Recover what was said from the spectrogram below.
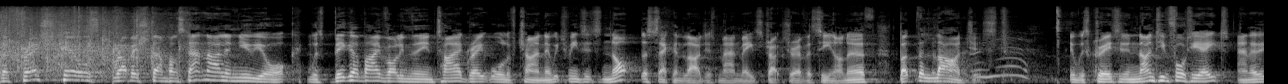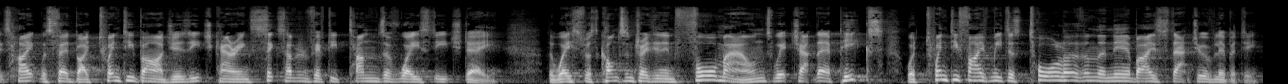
the Fresh Kills rubbish dump on Staten Island, New York, was bigger by volume than the entire Great Wall of China, which means it's not the second largest man made structure ever seen on Earth, but the largest. Oh, it was created in 1948 and at its height was fed by 20 barges, each carrying 650 tons of waste each day. The waste was concentrated in four mounds, which at their peaks were 25 metres taller than the nearby Statue of Liberty.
